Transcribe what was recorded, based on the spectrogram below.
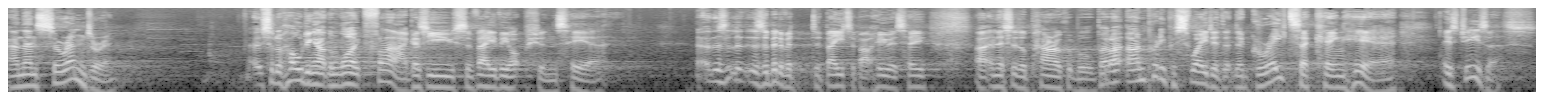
and then surrendering. Uh, sort of holding out the white flag as you survey the options here. Uh, there's, there's, a bit of a debate about who is who uh, in this little parable, but I, I'm pretty persuaded that the greater king here is Jesus.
